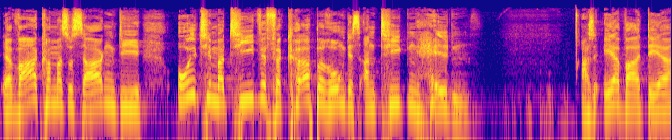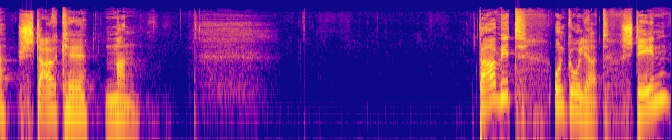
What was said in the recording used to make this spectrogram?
Er war, kann man so sagen, die ultimative Verkörperung des antiken Helden. Also er war der starke Mann. David und Goliath stehen,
